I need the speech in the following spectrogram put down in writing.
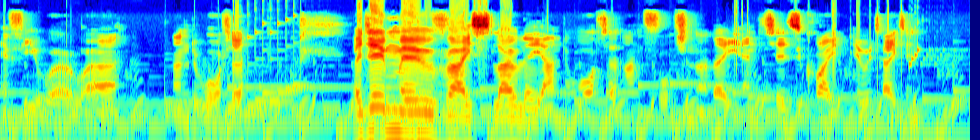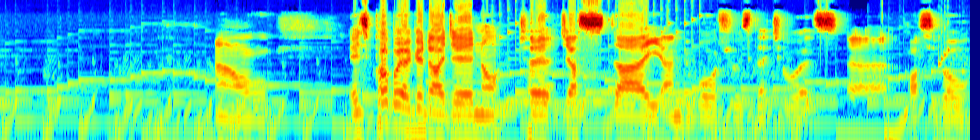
if you were uh, underwater. They do move very slowly underwater unfortunately and it is quite irritating. Oh, it's probably a good idea not to just stay underwater as little as uh, possible.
